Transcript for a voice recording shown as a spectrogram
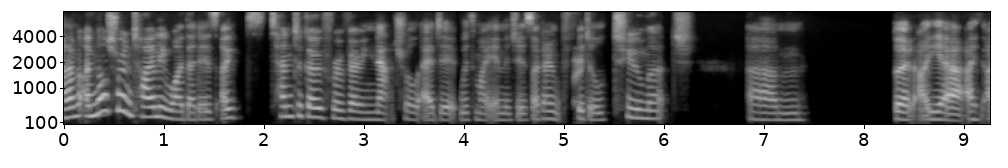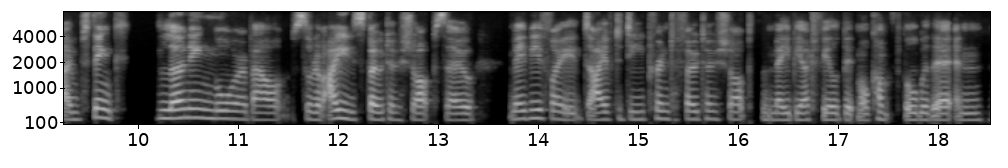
and I'm, I'm not sure entirely why that is. I tend to go for a very natural edit with my images. I don't fiddle right. too much. Um, but I, yeah, I, I think learning more about sort of, I use Photoshop. So maybe if I dived deeper into Photoshop, then maybe I'd feel a bit more comfortable with it, and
